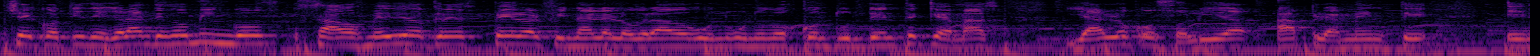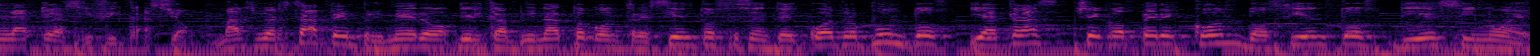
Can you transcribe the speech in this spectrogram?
Checo tiene grandes domingos, sábados mediocres, pero al final ha logrado un 1-2 contundente que además ya lo consolida ampliamente en la clasificación. Max Verstappen primero del campeonato con 364 puntos y atrás Checo Pérez con 219.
